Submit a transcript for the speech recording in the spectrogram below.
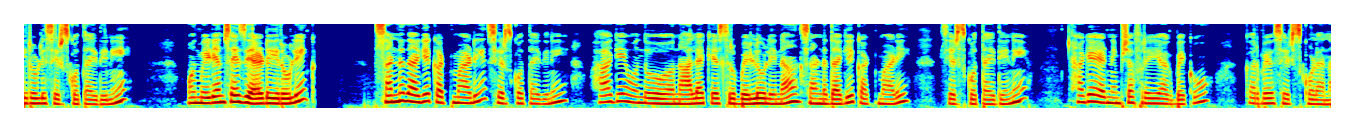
ಈರುಳ್ಳಿ ಸೇರಿಸ್ಕೊತಾ ಇದ್ದೀನಿ. ಒಂದು ಮೀಡಿಯಮ್ ಸೈಜ್ ಎರಡು ಈರುಳ್ಳಿ ಸಣ್ಣದಾಗಿ ಕಟ್ ಮಾಡಿ ಸೇರಿಸ್ಕೊತಾ ಇದ್ದೀನಿ. ಹಾಗೆ ಒಂದು ನಾಲ್ಕು ಹೆಸರು ಬೆಳ್ಳುಳ್ಳಿನ ಸಣ್ಣದಾಗಿ ಕಟ್ ಮಾಡಿ ಸೇರಿಸ್ಕೊತಾ ಇದ್ದೀನಿ. ಹಾಗೆ ಎರಡು ನಿಮಿಷ ಫ್ರೈ ಆಗಬೇಕು. ಕರಿಬೇವು ಸೇರಿಸ್ಕೊಳ್ಳೋಣ.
